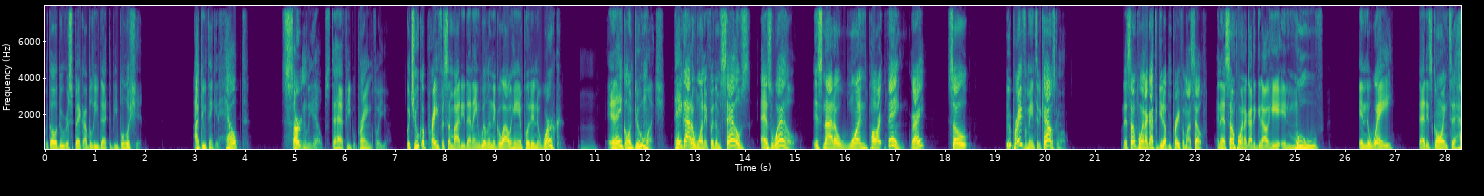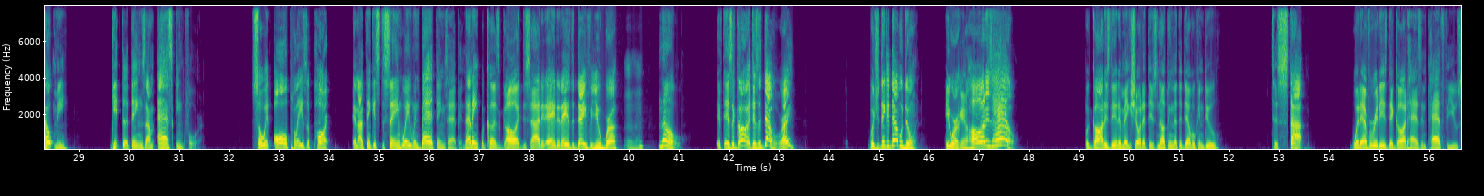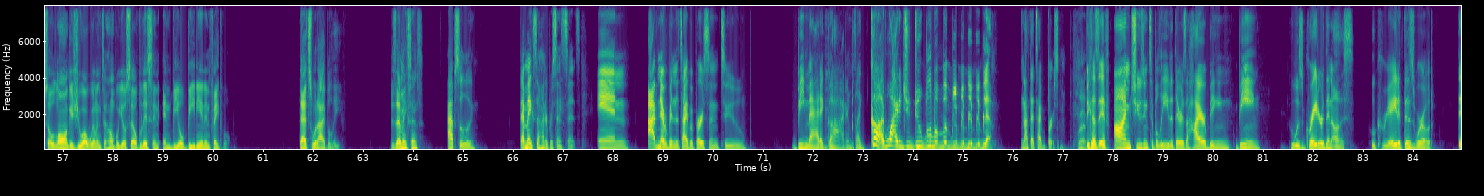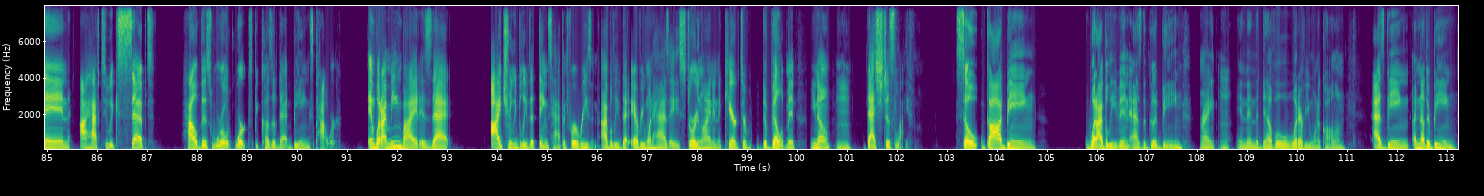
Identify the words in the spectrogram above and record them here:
With all due respect, I believe that to be bullshit. I do think it helped, certainly helps to have people praying for you. But you could pray for somebody that ain't willing to go out here and put in the work. Mm-hmm. It ain't gonna do much. They gotta want it for themselves as well. It's not a one part thing, right? So you pray for me until the cows come home. But at some point, I got to get up and pray for myself. And at some point, I got to get out here and move in the way that is going to help me get the things I'm asking for. So it all plays a part. And I think it's the same way when bad things happen. That ain't because God decided, hey, today is the day for you, bruh. Mm-hmm. No. If there's a God, there's a devil, right? What you think the devil doing? He working hard as hell. But God is there to make sure that there's nothing that the devil can do to stop whatever it is that God has in path for you, so long as you are willing to humble yourself, listen, and be obedient and faithful. That's what I believe. Does that make sense? Absolutely. That makes 100% sense. And I've never been the type of person to be mad at God and be like, God, why did you do blah, blah, blah, blah, blah, blah, blah, blah. Not that type of person. Right. Because if I'm choosing to believe that there is a higher being, being who is greater than us, who created this world, then I have to accept how this world works because of that being's power. And what I mean by it is that I truly believe that things happen for a reason. I believe that everyone has a storyline and a character development, you know, Mm-hmm. that's just life. So, God being what I believe in as the good being, right? Mm. And then the devil, whatever you want to call him, as being another being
